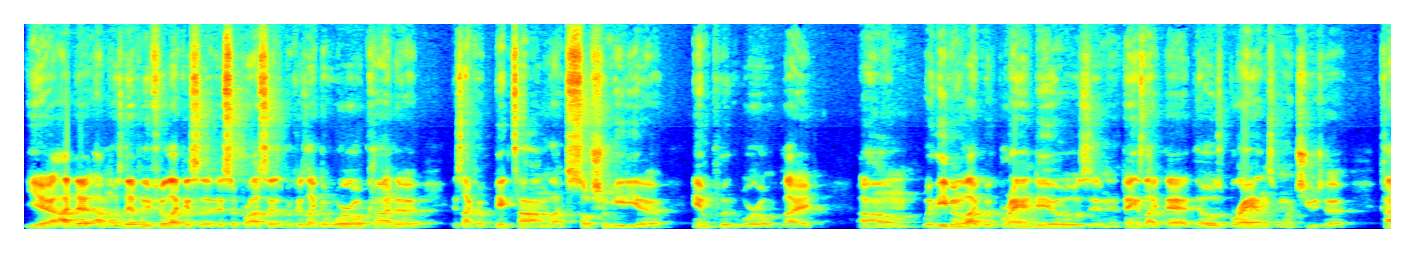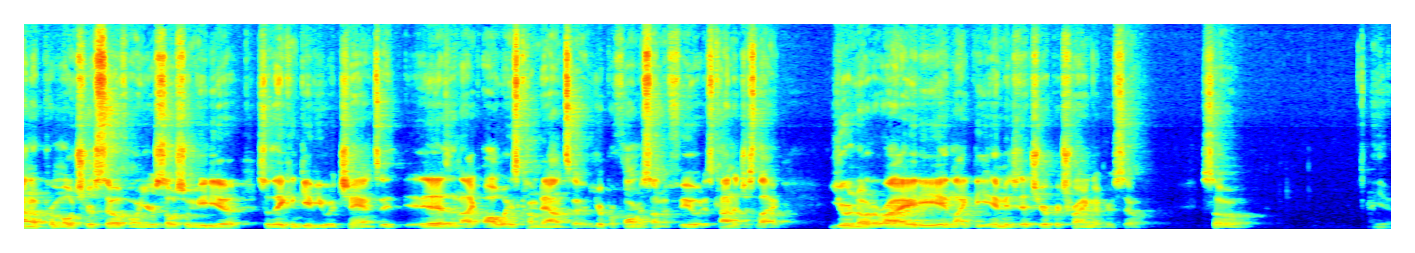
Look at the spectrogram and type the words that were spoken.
Yeah, I, de- I most definitely feel like it's a it's a process because like the world kind of is like a big time like social media input world. Like um, with even like with brand deals and, and things like that, those brands want you to kind of promote yourself on your social media so they can give you a chance. It, it doesn't like always come down to your performance on the field. It's kind of just like your notoriety and like the image that you're portraying of yourself. So, yeah.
